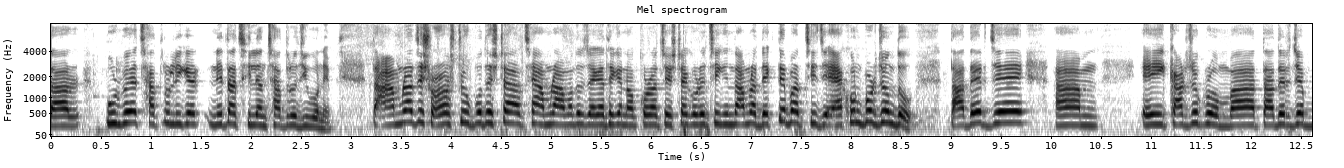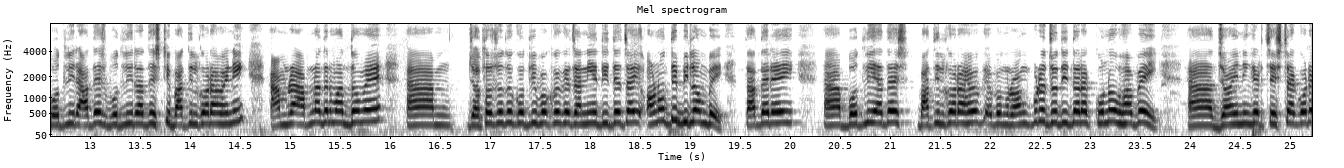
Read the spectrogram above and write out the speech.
তার পূর্বে ছাত্রলীগের নেতা ছিলেন ছাত্র জীবনে। তা আমরা যে স্বরাষ্ট্র উপদেষ্টা আছে, আমরা আমাদের জায়গা থেকে নক করার চেষ্টা করেছি, কিন্তু আমরা দেখতে পাচ্ছি যে এখন পর্যন্ত তাদের যে এই কার্যক্রম বা তাদের যে বদলির আদেশ, বদলির আদেশটি বাতিল করা হয়নি, আমরা আপনাদের মাধ্যমে যথাযথ কর্তৃপক্ষকে জানিয়ে দিতে চাই, অনতি বিলম্বে তাদের এই বদলি আদেশ বাতিল করা হোক এবং রংপুরে যদি তারা কোনোভাবেই জয়নিংয়ের চেষ্টা করে,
